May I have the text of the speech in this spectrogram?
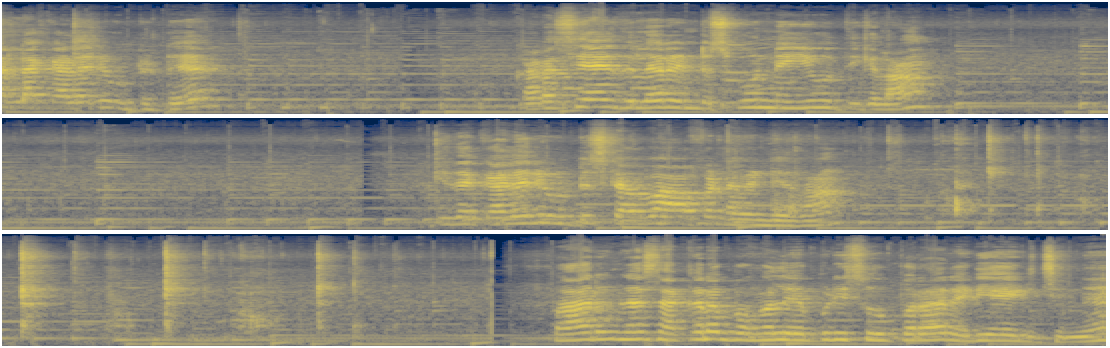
நல்லா கிளறி விட்டுட்டு கடைசியாக இதில் ரெண்டு ஸ்பூன் நெய் ஊற்றிக்கலாம் இதை கிளறி விட்டு ஸ்டவ்வை ஆஃப் பண்ண வேண்டியதான் பாருங்க சக்கரை பொங்கல் எப்படி சூப்பராக ரெடி ஆயிடுச்சுன்னு.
